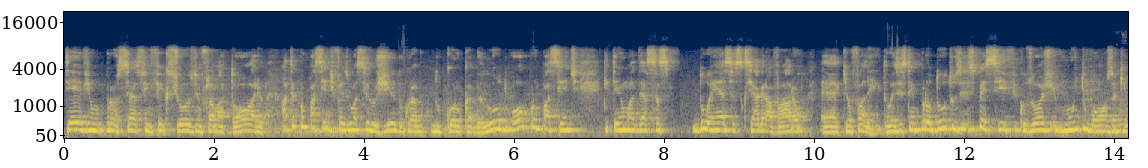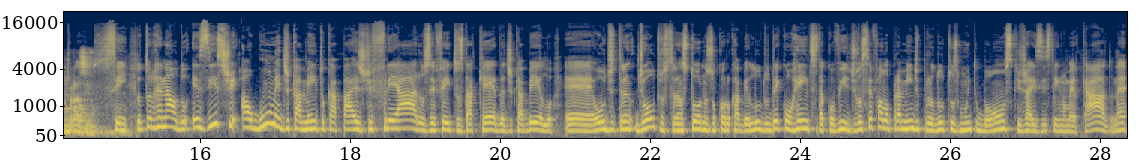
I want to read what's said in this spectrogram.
teve um processo infeccioso inflamatório, até para um paciente que fez uma cirurgia do, do couro cabeludo ou para um paciente que tem uma dessas doenças que se agravaram é, que eu falei. Então existem produtos específicos hoje muito bons aqui no Brasil. Sim. Doutor Reinaldo, existe algum medicamento capaz de frear os efeitos da queda de cabelo é, ou de, de outros transtornos no couro cabeludo decorrentes da Covid? Você falou para mim de produtos muito bons que já existem no mercado, né?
